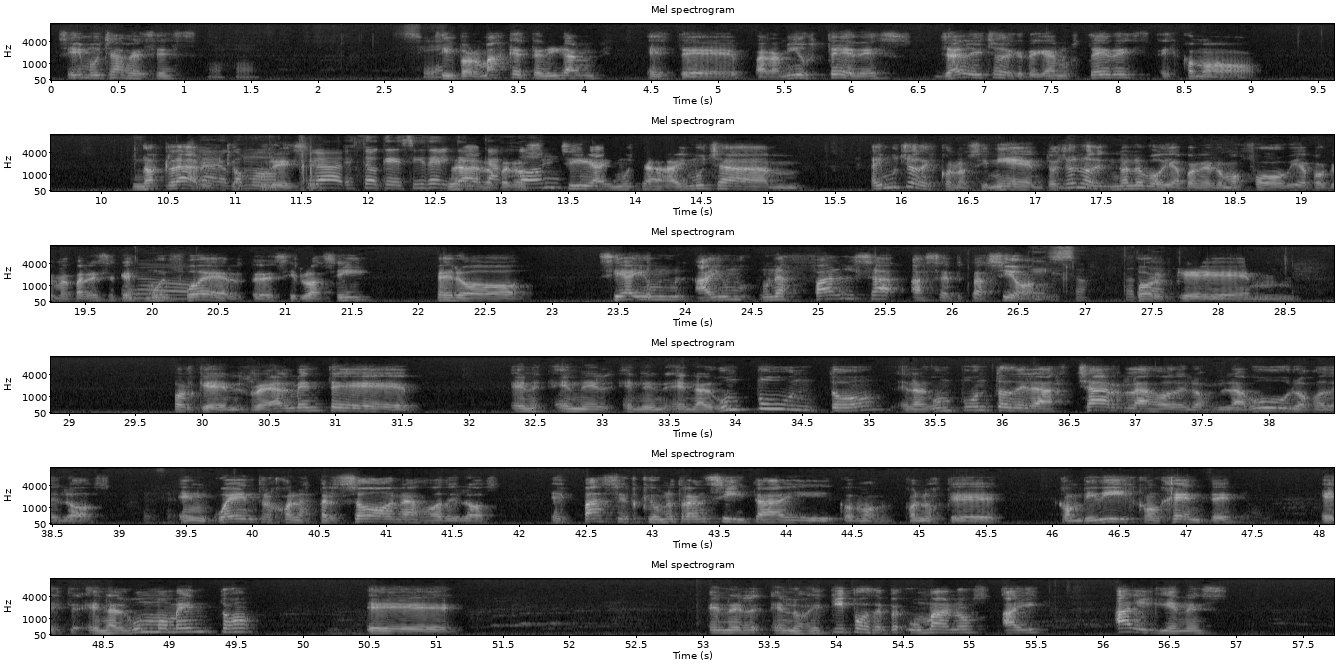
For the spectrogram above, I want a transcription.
Sí, muchas veces. Sí. Sí, por más que te digan, este, para mí ustedes, ya el hecho de que te digan ustedes es como, no aclares Claro, que como- oscurece. Claro. Esto que decís del, del Claro, pero sí, sí, hay mucha, hay mucha, hay mucho desconocimiento. Yo no, no le voy a poner homofobia porque me parece que es muy fuerte decirlo así, pero sí hay, un, hay un- una falsa aceptación. Eso, total. porque, mm, porque realmente en, en el- en- algún punto, en algún punto de las charlas o de los laburos o de los encuentros con las personas o de los espacios que uno transita y como con los que convivís con gente, este, en algún momento eh, en, el- en los equipos de humanos hay alguienes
